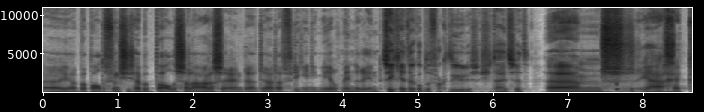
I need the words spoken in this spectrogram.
uh, ja, bepaalde functies hebben bepaalde salarissen. En daar, ja, daar verdien je niet meer of minder in. Zit je het ook op de vacatures als je tijd zet? Um, ja, gek,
